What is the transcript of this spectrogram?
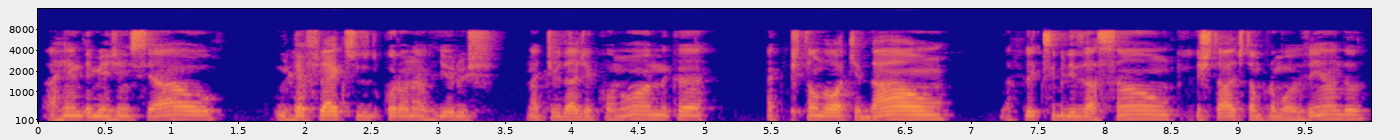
a renda emergencial, os reflexos do coronavírus na atividade econômica, a questão do lockdown, da flexibilização que os estados estão promovendo,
